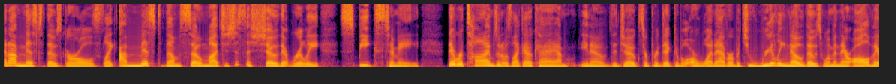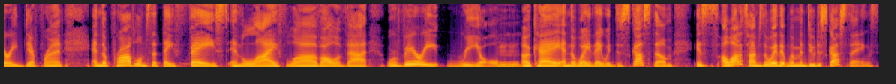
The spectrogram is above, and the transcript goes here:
And I missed those girls. Like I missed them so much. It's just a show that really speaks to me. There were times when it was like, okay, I'm, you know, the jokes are predictable or whatever, but you really know those women. They're all very different. And the problems that they faced in life, love, all of that were very real. Okay. And the way they would discuss them is a lot of times the way that women do discuss things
